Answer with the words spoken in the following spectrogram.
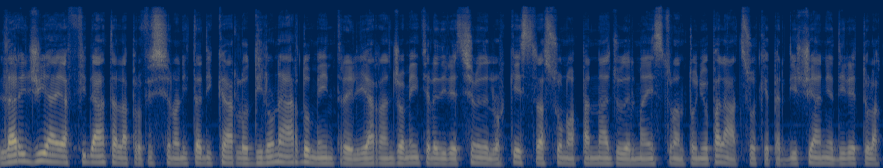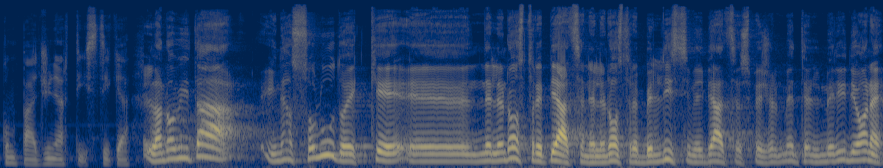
La regia è affidata alla professionalità di Carlo Di Leonardo, mentre gli arrangiamenti e la direzione dell'orchestra sono appannaggio del maestro Antonio Palazzo, che per dieci anni ha diretto la compagine artistica. La novità in assoluto è che eh, nelle nostre piazze, nelle nostre bellissime piazze, specialmente il meridione,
